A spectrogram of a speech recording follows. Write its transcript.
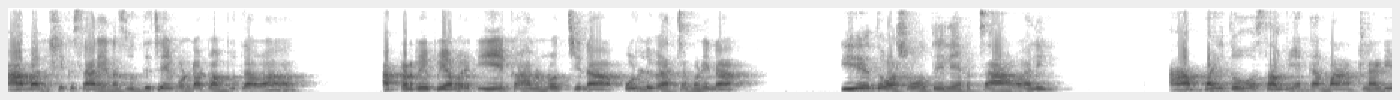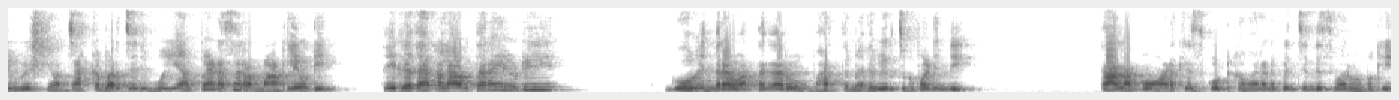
ఆ మనిషికి సరైన శుద్ధి చేయకుండా పంపుతావా? అక్కడ రేపు ఎవరికి ఏ కాలు నొచ్చినా ఒళ్ళు వెచ్చబడినా ఏ దోషమో తెలియక చావాలి. ఆ అబ్బాయితో సవ్యంగా మాట్లాడి విషయం చక్కబరిచేది పోయి ఆ పెడసరం మాటలేమిటి? తీగదాకా లాగుతారా ఏమిటి? గోవిందరావు అత్తగారు భర్త మీద విరుచుకుపడింది. తల గోడకేసి కొట్టుకోవాలనిపించింది స్వరూపకి.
